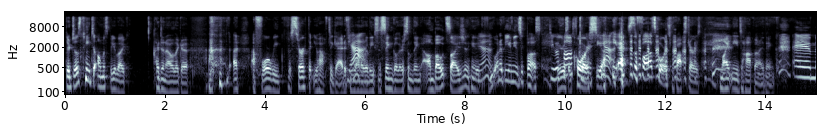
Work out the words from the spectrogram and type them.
there does need to almost be like I don't know, like a a, a four week cert that you have to get if yeah. you want to release a single or something on both sides. Yeah. if you want to be a music boss, Do a here's a course. course. Yeah, yeah. yes, the FÁS course for pop stars might need to happen. I think. Um,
